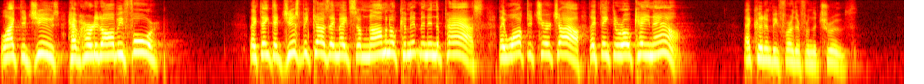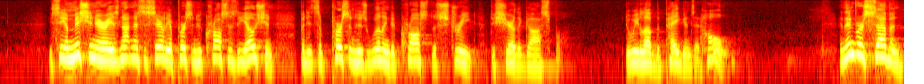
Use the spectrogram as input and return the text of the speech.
like the Jews, have heard it all before. They think that just because they made some nominal commitment in the past, they walked a church aisle, they think they're okay now. That couldn't be further from the truth. You see, a missionary is not necessarily a person who crosses the ocean, but it's a person who's willing to cross the street to share the gospel. Do we love the pagans at home? And then verse 7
